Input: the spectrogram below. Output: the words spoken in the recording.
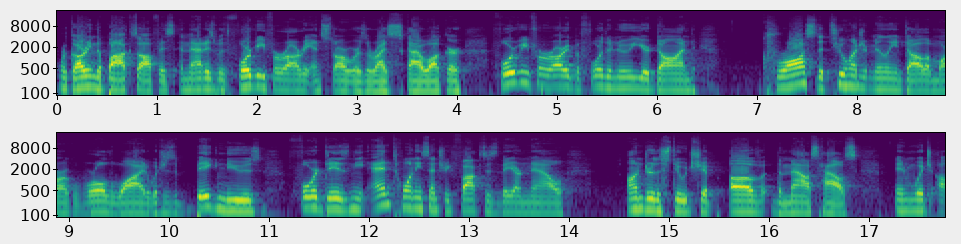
regarding the box office, and that is with Ford v Ferrari and Star Wars The Rise of Skywalker. Ford v Ferrari, before the new year dawned, crossed the $200 million mark worldwide, which is big news for Disney and 20th Century Fox as they are now under the stewardship of the Mouse House. In which, uh,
